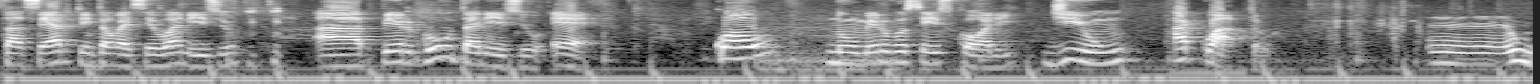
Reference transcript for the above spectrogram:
Tá certo, então vai ser o Anísio. A pergunta, Anísio, é: qual número você escolhe de 1 a 4? É, um.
